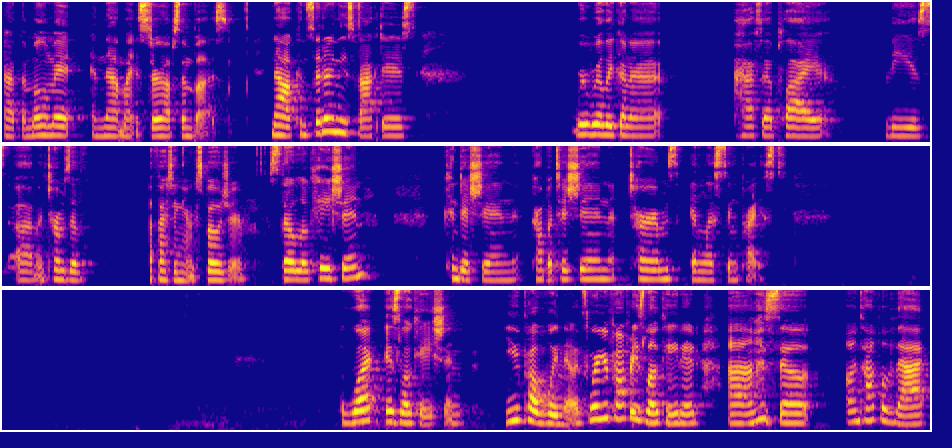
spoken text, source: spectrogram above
at the moment, and that might stir up some buzz. Now, considering these factors, we're really gonna have to apply these um, in terms of affecting your exposure. So, location, condition, competition, terms, and listing price. What is location? You probably know it's where your property is located. Um, so, on top of that,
